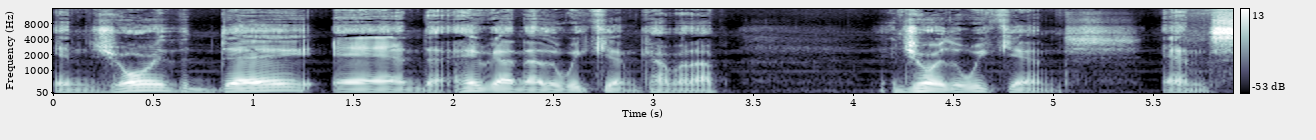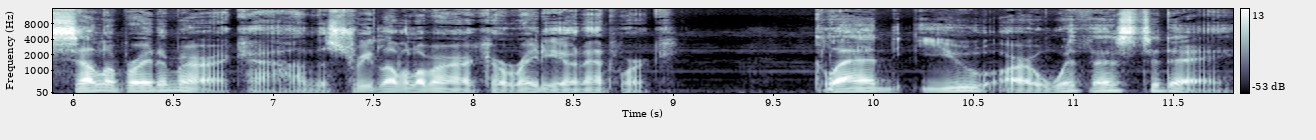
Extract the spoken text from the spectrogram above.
Enjoy the day, and hey, we've got another weekend coming up. Enjoy the weekend and celebrate America on the Street Level America Radio Network. Glad you are with us today.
